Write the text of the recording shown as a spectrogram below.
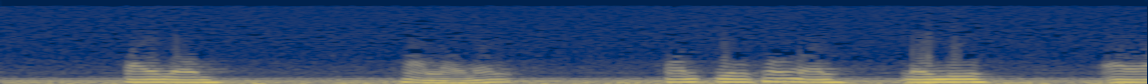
ำไฟลมธาตุเหล่านั้น ความจริงของมันไม่มีอะไร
